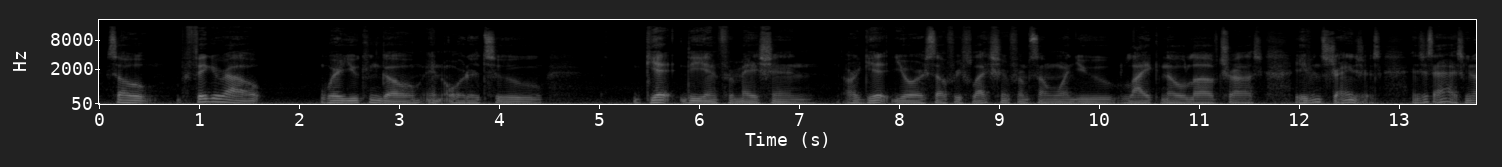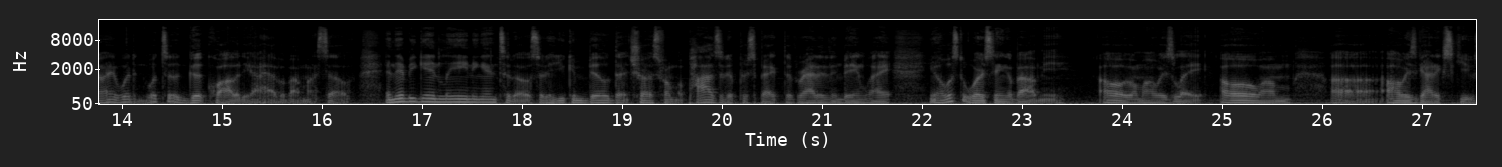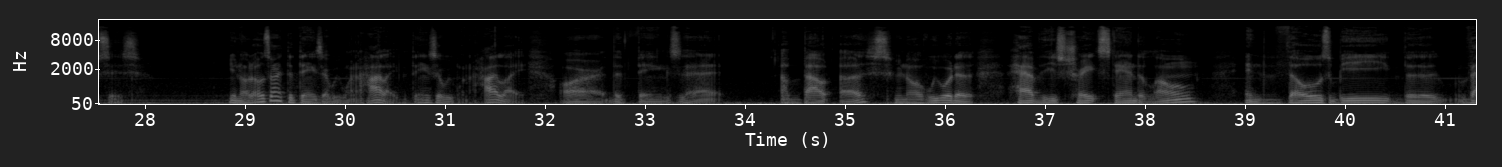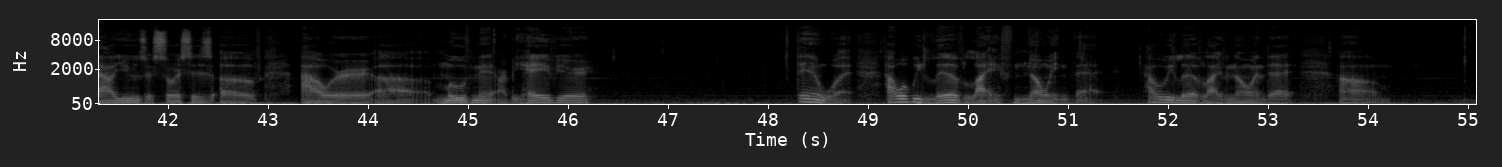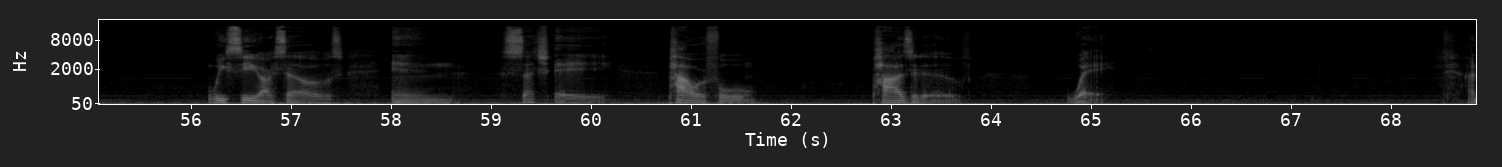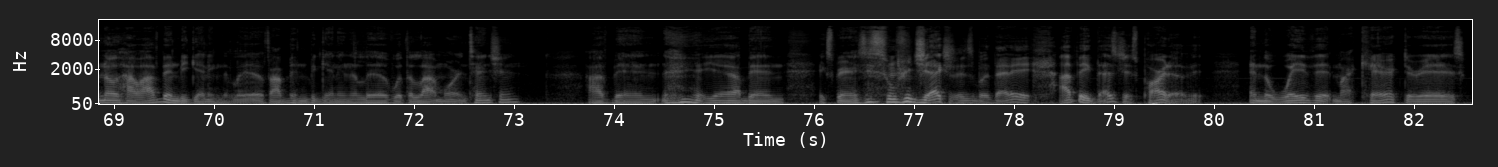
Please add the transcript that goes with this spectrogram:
So, figure out where you can go in order to get the information or get your self reflection from someone you like, know, love, trust, even strangers, and just ask, you know, hey, what what's a good quality I have about myself, and then begin leaning into those so that you can build that trust from a positive perspective rather than being like, you know, what's the worst thing about me? Oh, I'm always late. Oh, I'm uh, always got excuses. You know, those aren't the things that we want to highlight. The things that we want to highlight are the things that about us. You know, if we were to have these traits stand alone and those be the values or sources of our uh, movement, our behavior, then what? How will we live life knowing that? How will we live life knowing that um, we see ourselves in such a powerful, positive way? I know how I've been beginning to live. I've been beginning to live with a lot more intention. I've been, yeah, I've been experiencing some rejections, but that ain't, I think that's just part of it. And the way that my character is,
